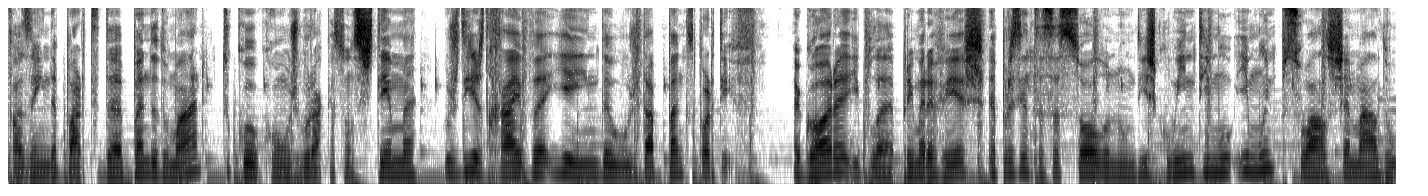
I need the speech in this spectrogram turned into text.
Faz ainda parte da Banda do Mar, tocou com os Buraca Som Sistema, os Dias de Raiva e ainda os da Punk Sportif. Agora, e pela primeira vez, apresenta-se a solo num disco íntimo e muito pessoal chamado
